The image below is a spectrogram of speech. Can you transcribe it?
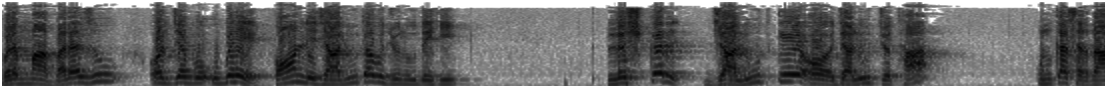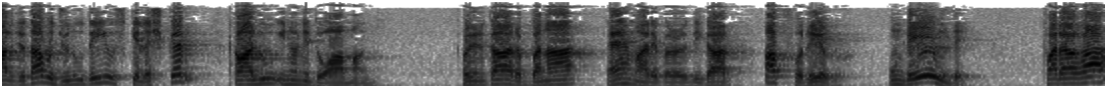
ولما برزو اور جب وہ ابھرے، کون لے جالو تھا وہ جنود ہی؟ لشکر جالوت کے اور جالوت جو تھا، ان کا سردار جو تھا وہ جنود ہی، اس کے لشکر کالو انہوں نے دعا مانگی۔ اور ان کا ربنا، اے ہمارے پروردگار افرغ انڈیل دے۔ فراغا،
